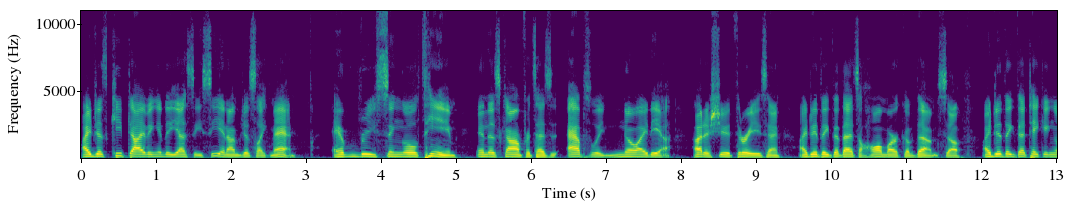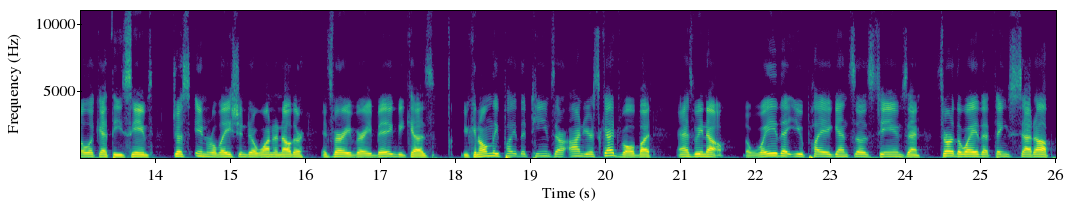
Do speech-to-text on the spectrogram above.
I just keep diving into the SEC, and I'm just like, man, every single team in this conference has absolutely no idea how to shoot threes. And I do think that that's a hallmark of them. So I do think that taking a look at these teams just in relation to one another is very, very big because you can only play the teams that are on your schedule. But as we know, the way that you play against those teams and sort of the way that things set up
